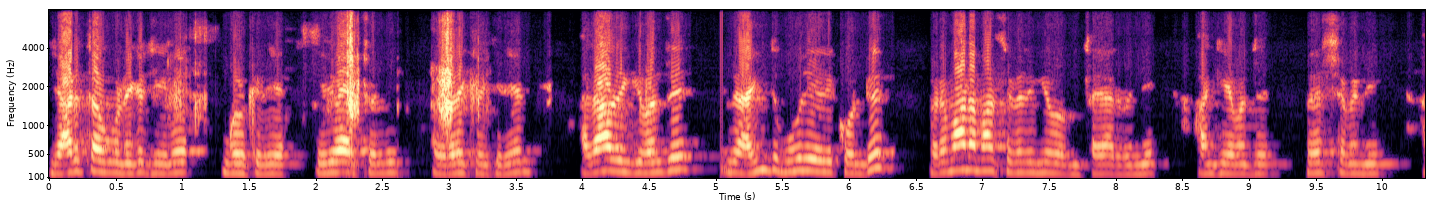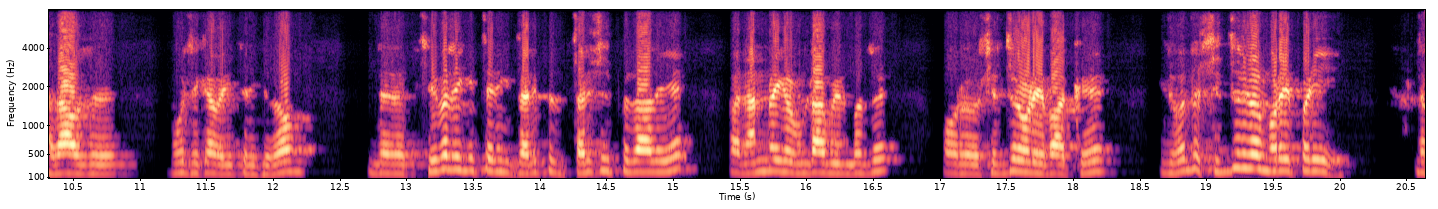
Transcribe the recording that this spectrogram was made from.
இது அடுத்த உங்கள் நிகழ்ச்சியிலே உங்களுக்கு இது விரிவாக சொல்லி அதை விளக்கி வைக்கிறேன். அதாவது இங்கே வந்து இந்த ஐந்து மூலிகளை கொண்டு பிரமாண்டமான சிவலிங்கம் தயார் பண்ணி அங்கே வந்து பிரதர்ஷனம் பண்ணி அதாவது பூஜைக்காக வைத்திருக்கிறோம். இந்த சிவலிங்கத்தை நீங்கள் தரிப்பு தரிசிப்பதாலேயே பல நன்மைகள் உண்டாகும் என்பது ஒரு சித்தருடைய வாக்கு. இது வந்து சித்தர்கள் முறைப்படி இந்த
